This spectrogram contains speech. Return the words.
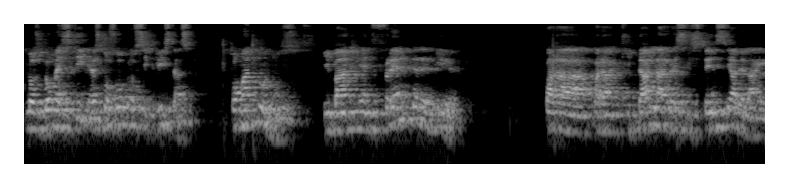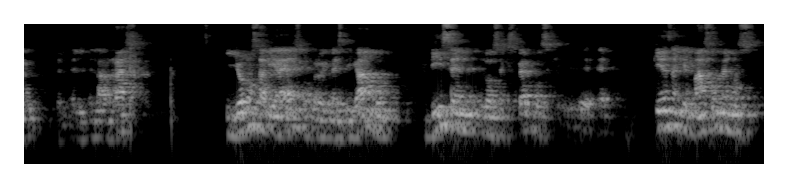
Los domesticos, estos otros ciclistas, toman turnos y van enfrente del líder para, para quitar la resistencia del aire, el, arrastre. Y yo no sabía esto, pero investigando, dicen los expertos que eh, eh, piensan que más o menos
